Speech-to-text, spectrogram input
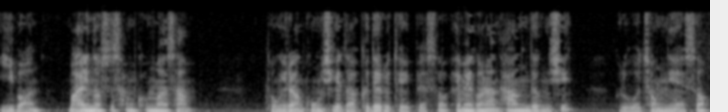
2번 마이너스 3,3 동일한 공식에다 그대로 대입해서 m에 관한 항등식 그리고 정리해서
